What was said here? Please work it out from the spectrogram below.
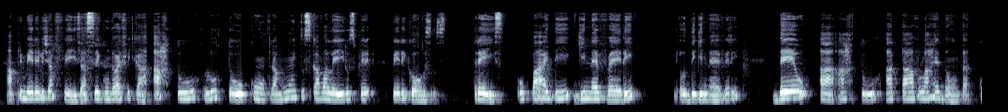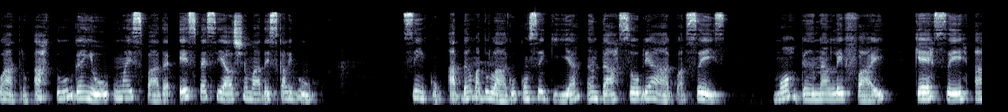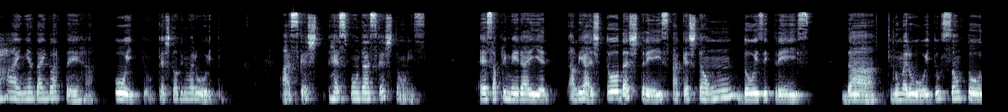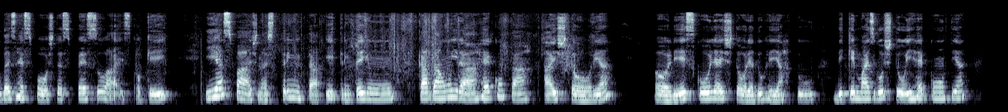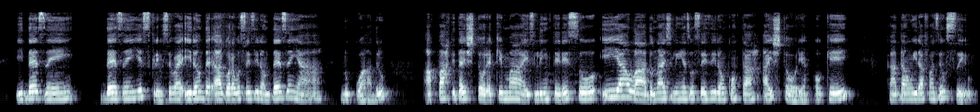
A primeira ele já fez, a segunda vai ficar: Arthur lutou contra muitos cavaleiros per perigosos. 3. O pai de Guinevere, ou de Guinevere, deu a Arthur a tábula redonda. 4. Arthur ganhou uma espada especial chamada Excalibur. 5. A dama do lago conseguia andar sobre a água. 6. Morgana Le Fay quer ser a rainha da Inglaterra. 8. Questão de número 8. As que... Responda as questões. Essa primeira aí é aliás, todas três, a questão 1, 2 e 3 da número 8, são todas respostas pessoais, ok? E as páginas 30 e 31, cada um irá recontar a história. Olha, escolha a história do rei Arthur, de que mais gostou e reconte-a e desenhe, desenhe e escreva. Você vai, irão, agora vocês irão desenhar no quadro a parte da história que mais lhe interessou e ao lado, nas linhas, vocês irão contar a história, ok? Cada um irá fazer o seu.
